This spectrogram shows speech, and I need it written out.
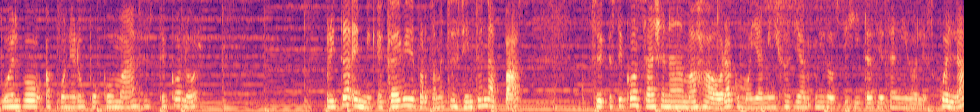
Vuelvo a poner un poco más este color. Ahorita en mi, acá en mi departamento se siente una paz. Estoy con Sasha nada más ahora como ya mis hijas ya mis dos hijitas ya se han ido a la escuela.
